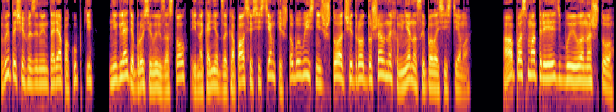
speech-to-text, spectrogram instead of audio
Вытащив из инвентаря покупки, не глядя бросил их за стол и, наконец, закопался в системке, чтобы выяснить, что от щедрот душевных мне насыпала система. А посмотреть было на что.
